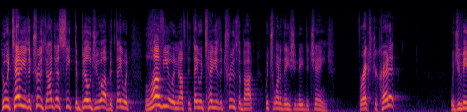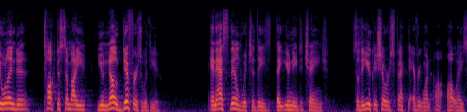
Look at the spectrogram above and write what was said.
who would tell you the truth, not just seek to build you up, but they would love you enough that they would tell you the truth about which one of these you need to change? For extra credit, would you be willing to talk to somebody you know differs with you and ask them which of these that you need to change? So that you can show respect to everyone always.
